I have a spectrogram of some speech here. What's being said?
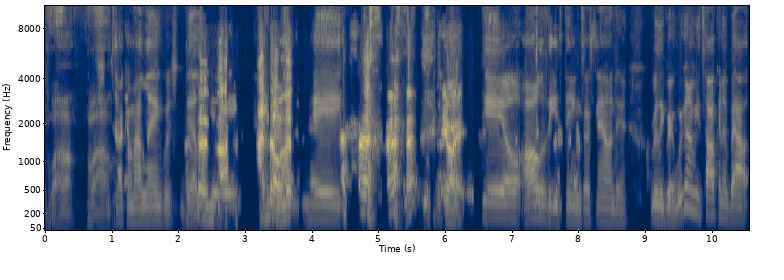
Wow. Wow. She's talking my language. Delegate. I know. Automate, You're right. Scale, all of these things are sounding really great. We're going to be talking about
